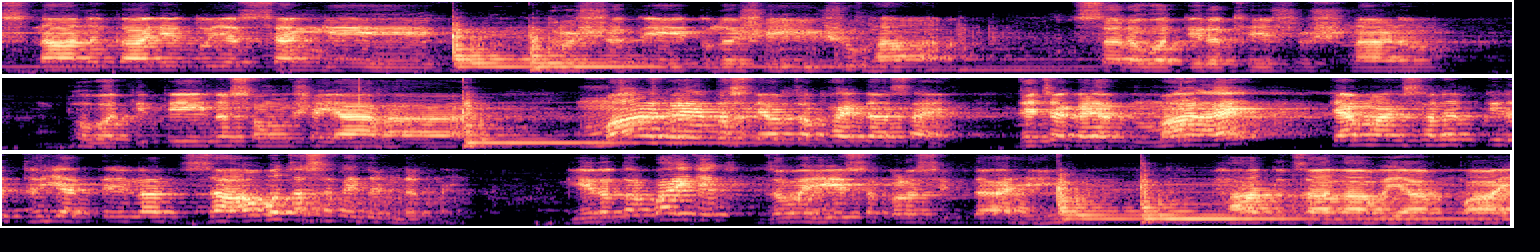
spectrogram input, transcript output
स्नान काले तू यस्यांगे दृश्यते तुलशी शुभा सर्व तीर्थेषु स्नान भवती तेन संशया. माळ गळ्यात असल्यावरचा फायदा असा आहे. ज्याच्या गळ्यात माळ आहे त्या माणसानं तीर्थयात्रेला जावंच असं काही दंडक नाही. गेलं तर पाहिजेच. जवळ हे सकळ सिद्ध आहे. हात चालावया पाय.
